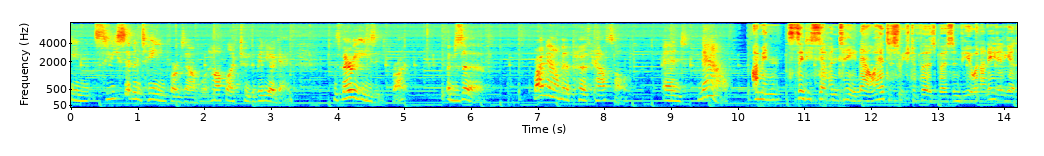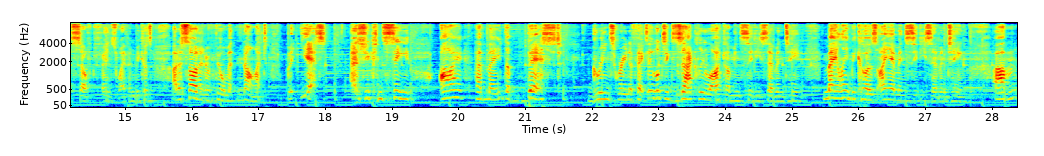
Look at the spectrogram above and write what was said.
in City 17, for example, in Half-Life 2, the video game, it's very easy, right? Observe. Right now I'm in a Perth household, and now I'm in City 17 now. I had to switch to first person view and I needed to get a self-defense weapon because I decided to film at night. But yes, as you can see, I have made the best green screen effects. It looks exactly like I'm in City 17, mainly because I am in City 17. Um,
